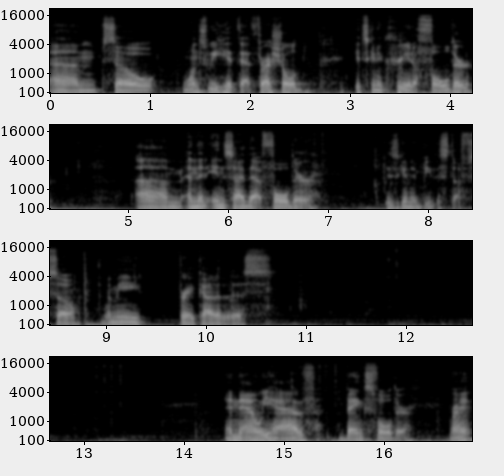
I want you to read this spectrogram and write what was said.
Um, so once we hit that threshold, it's going to create a folder, um, and then inside that folder is going to be the stuff. So let me break out of this. And now we have banks folder, right?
